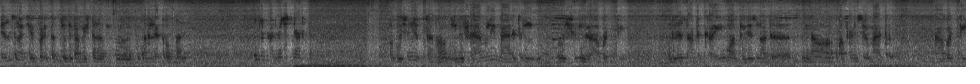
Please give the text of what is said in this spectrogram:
తెలుసు నాకు చెప్పాడు కస్తూరి కమిషనర్. లెటర్ ఉందని కమిషనర్. ఒక విషయం చెప్తాను. ఇది ఫ్యామిలీ మ్యారిటల్ విషయం కాబట్టి this is not crime or this is not you know offensive matter కాబట్టి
